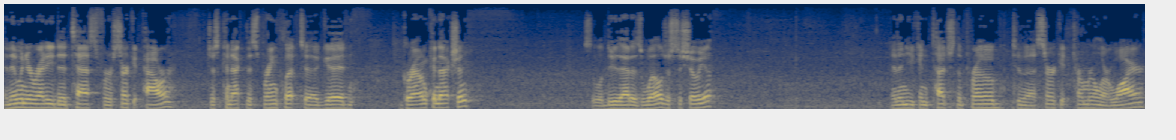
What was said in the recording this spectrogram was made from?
And then when you're ready to test for circuit power, just connect the spring clip to a good ground connection. So we'll do that as well just to show you. And then you can touch the probe to a circuit terminal or wire.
